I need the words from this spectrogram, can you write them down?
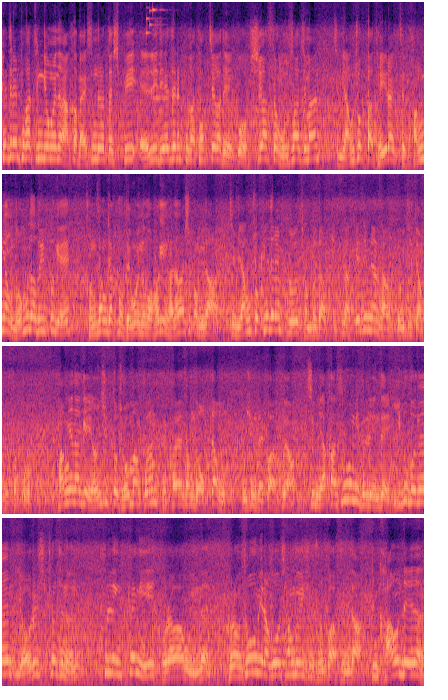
헤드램프 같은 경우에는 아까 말씀드렸다시피 LED 헤드램프가 탑재가 되어 있고 시야성 우수하지만 지금 양쪽 다 데이라이트 광량 너무나도 이쁘게 정상 작동되고 있는 거 확인 가능하실 겁니다. 지금 양쪽 헤드램프 전부 다 빛이나 깨짐 현상 보이지 않고 있었고 당연하게 연식도 좋은 만큼 백화 현상도 없다고 보시면 될 것 같고요. 지금 약간 소음이 들리는데 이 부분은 열을 식혀주는 쿨링 팬이 돌아가고 있는 그런 소음이라고 참고해 주시면 좋을 것 같습니다. 지금 가운데에는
